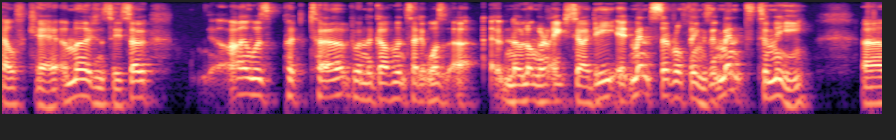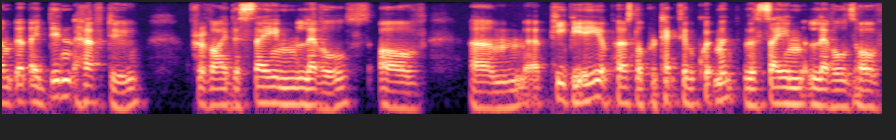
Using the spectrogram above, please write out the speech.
healthcare emergency. So I was perturbed when the government said it was uh, no longer an HCID. It meant several things. It meant to me um, that they didn't have to provide the same levels of um, PPE, of personal protective equipment, the same levels of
